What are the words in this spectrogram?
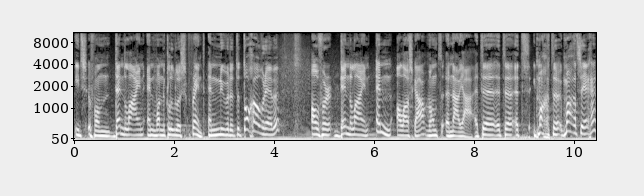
iets van Dandelion en One Clueless Friend. En nu we het er toch over hebben, over Dandelion en Alaska. Want uh, nou ja, het, het, het, ik, mag het, ik mag het zeggen...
